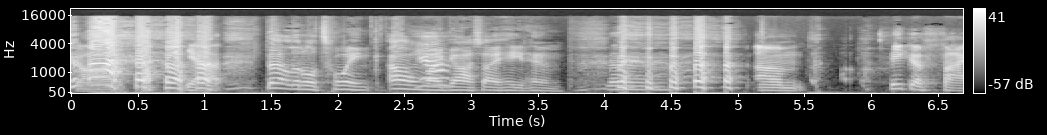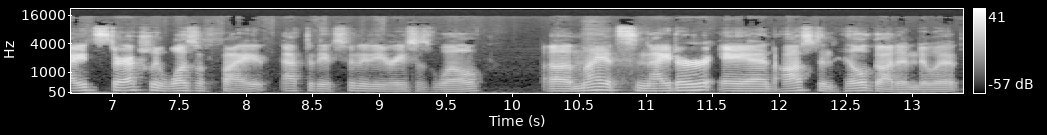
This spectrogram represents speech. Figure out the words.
god. Yeah. that little twink. Oh Yeah. my gosh, I hate him. Um, speak of fights, there actually was a fight after the Xfinity race as well. Uh, Myatt Snider and Austin Hill got into it,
